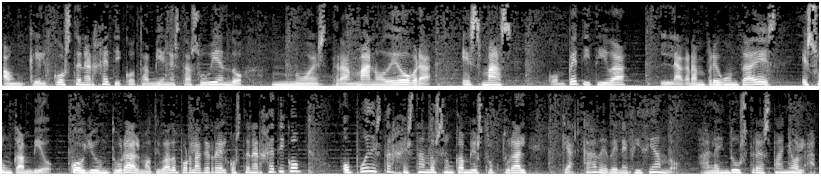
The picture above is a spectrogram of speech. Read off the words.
aunque el coste energético también está subiendo, nuestra mano de obra es más competitiva. La gran pregunta es, ¿es un cambio coyuntural motivado por la guerra del coste energético o puede estar gestándose un cambio estructural que acabe beneficiando a la industria española?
